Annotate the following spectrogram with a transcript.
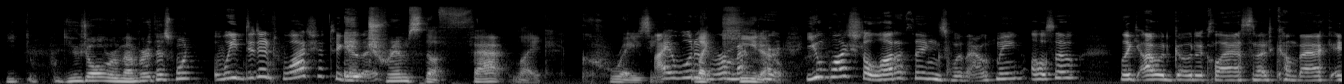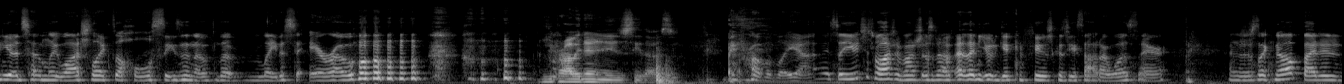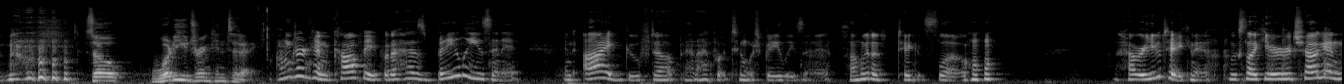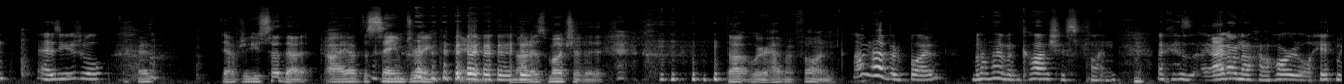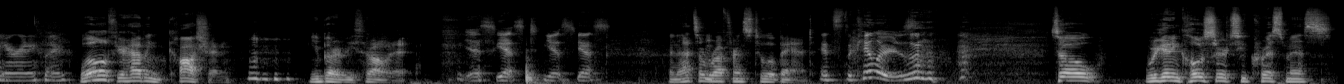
You, you don't remember this one? We didn't watch it together. It trims the fat like crazy. I would like have remembered. keto. You watched a lot of things without me, also. Like, I would go to class and I'd come back and you would suddenly watch, like, the whole season of the latest Arrow. You probably didn't need to see those. Probably, yeah. So you just watch a bunch of stuff and then you would get confused because you thought I was there. And I was just like, nope, I didn't. So, what are you drinking today? I'm drinking coffee, but it has Bailey's in it. And I goofed up and I put too much Bailey's in it. So I'm gonna take it slow. How are you taking it? Looks like you're chugging, as usual. As- After you said that, I have the same drink and not as much of it. Thought we were having fun. I'm having fun, but I'm having cautious fun. because I don't know how hard it'll hit me or anything. Well, if you're having caution, you better be throwing it. Yes, yes, yes, yes. And that's a reference to a band. It's the killers. So, we're getting closer to Christmas.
